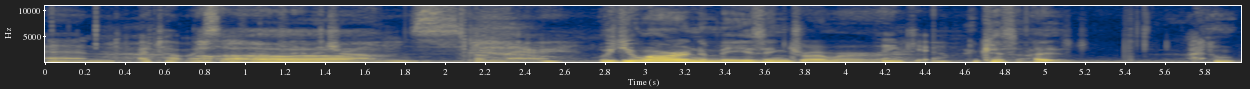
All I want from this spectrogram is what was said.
and I taught myself how to play the Ah. drums from there. Well, you are an amazing drummer. Thank you. Because I, I don't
